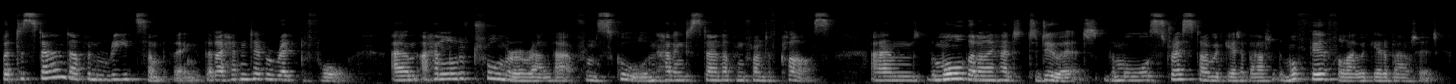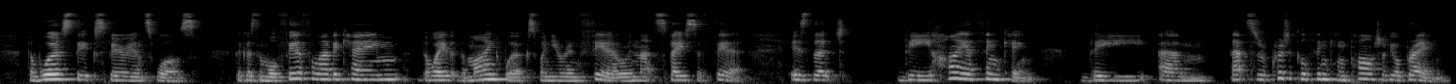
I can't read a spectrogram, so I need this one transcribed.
But to stand up and read something that I hadn't ever read before, um, I had a lot of trauma around that from school and having to stand up in front of class. And the more that I had to do it, the more stressed I would get about it, the more fearful I would get about it, the worse the experience was. Because the more fearful I became, the way that the mind works when you're in fear or in that space of fear, is that the higher thinking, the um, that sort of critical thinking part of your brain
